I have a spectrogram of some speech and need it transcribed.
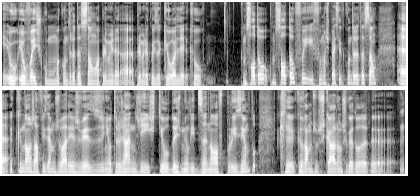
eu, eu vejo como uma contratação. A primeira, a primeira coisa que eu olho, que, eu, que, me, saltou, que me saltou foi, foi uma espécie de contratação uh, que nós já fizemos várias vezes em outros anos, e estilo 2019, por exemplo. Que, que, vamos buscar um jogador uh,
